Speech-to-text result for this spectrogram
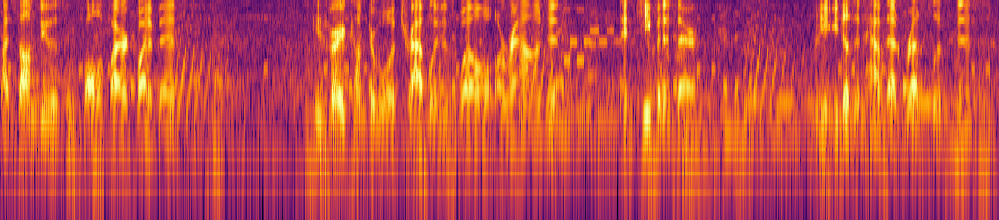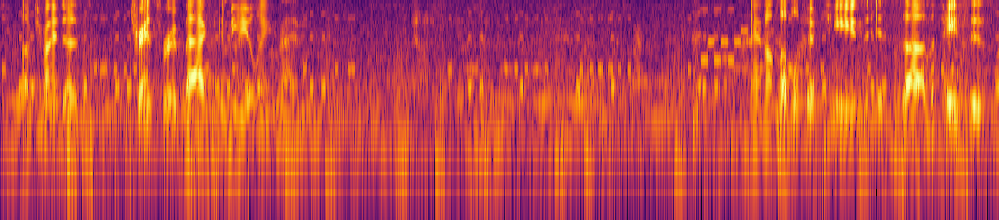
I saw him do this in qualifier quite a bit. He's very comfortable with traveling his well around and and keeping it there. He, he doesn't have that restlessness of trying to transfer it back immediately. Right. And on level 15, it's uh, the pace is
